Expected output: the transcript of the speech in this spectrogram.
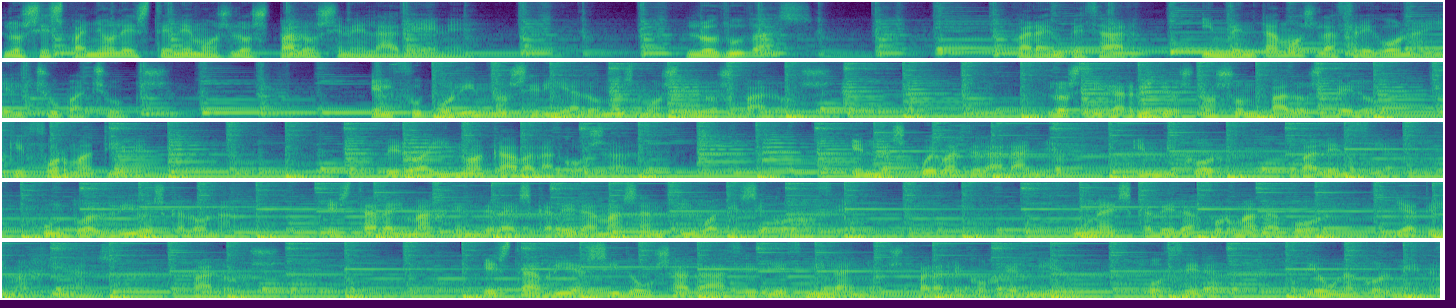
Los españoles tenemos los palos en el ADN. ¿Lo dudas? Para empezar, inventamos la fregona y el chupa chups. El futbolín no sería lo mismo sin los palos. Los cigarrillos no son palos pero, ¿qué forma tienen? Pero ahí no acaba la cosa. En las cuevas de la araña, en Micor, Valencia, junto al río Escalona, está la imagen de la escalera más antigua que se conoce. Una escalera formada por, ya te imaginas, palos. Esta habría sido usada hace 10.000 años para recoger miel, o cera, de una colmena.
